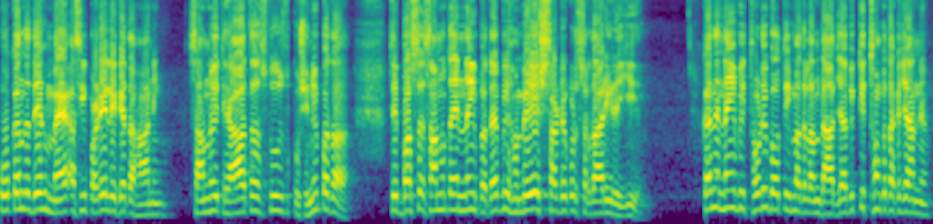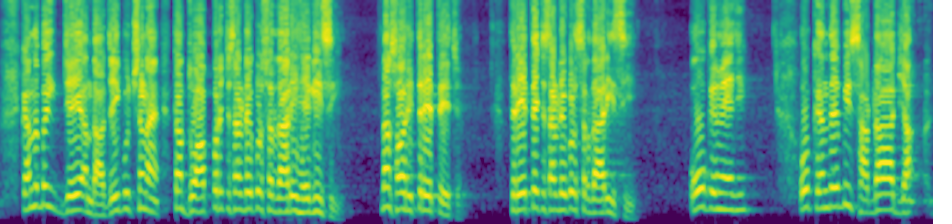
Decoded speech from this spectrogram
ਉਹ ਕਹਿੰਦੇ, ਦੇਖ, ਮੈਂ, ਅਸੀਂ ਪੜ੍ਹੇ ਲਿਖੇ ਤਾਂ ਹਾਂ ਨਹੀਂ। ਸਾਨੂੰ ਇਤਿਹਾਸ ਦਾ ਤੂੰ ਕੁਝ ਨਹੀਂ ਪਤਾ। ਤੇ ਬਸ ਸਾਨੂੰ ਤਾਂ ਇੰਨਾ ਹੀ ਪਤਾ ਵੀ ਹਮੇਸ਼ ਸਾਡੇ ਕੋਲ ਸਰਦਾਰੀ ਰਹੀ ਹੈ। ਕਹਿੰਦੇ, ਨਹੀਂ ਵੀ ਥੋੜੀ ਬਹੁਤੀ ਮਤਲਬ ਅੰਦਾਜ਼ਾ ਵੀ ਕਿੱਥੋਂ ਕੁ ਤੱਕ ਜਾਣਦੇ ਹੋ? ਕਹਿੰਦੇ, ਬਈ, ਜੇ ਅੰਦਾਜ਼ਾ ਹੀ ਪੁੱਛਣਾ ਤਾਂ ਦੁਆਪਰ 'ਚ ਸਾਡੇ ਕੋਲ ਸਰਦਾਰੀ ਹੈਗੀ ਸੀ। ਨਾ ਸੌਰੀ ਤ੍ਰੇਤੇ 'ਚ। ਤ੍ਰੇਤੇ 'ਚ ਸਾਡੇ ਕੋਲ ਸਰਦਾਰੀ ਸੀ। ਉਹ ਕਿਵੇਂ ਹੈ ਜੀ? ਉਹ ਕਹਿੰਦੇ ਵੀ ਸਾਡਾ ਜੰ-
